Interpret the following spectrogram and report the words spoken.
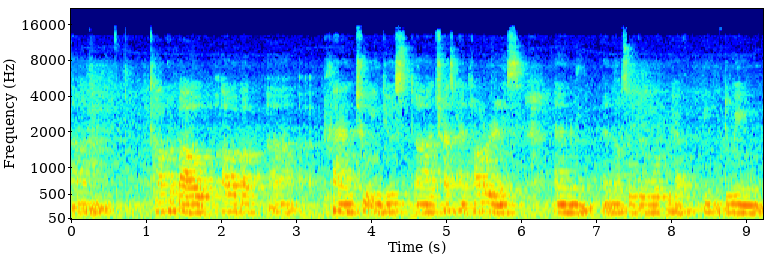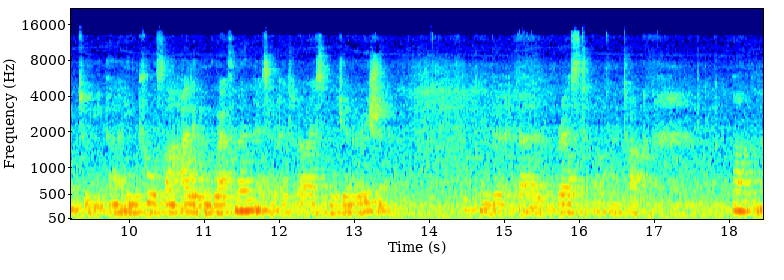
um, talk about our uh, plan to induce uh, transplant tolerance and, and also the work we have been doing to uh, improve uh, islet engraftment as, as well as regeneration in the, the rest of my talk. Um,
